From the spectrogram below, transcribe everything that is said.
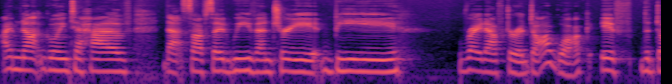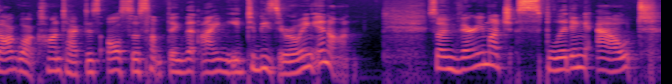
I'm not going to have that soft side weave entry be right after a dog walk if the dog walk contact is also something that I need to be zeroing in on. So I'm very much splitting out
